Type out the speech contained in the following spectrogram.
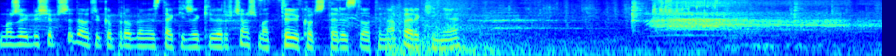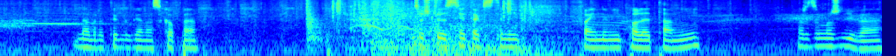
może i by się przydał, tylko problem jest taki, że killer wciąż ma tylko 4 sloty na perki, nie? Dobra, tego gana. Coś tu jest nie tak z tymi fajnymi paletami. Bardzo możliwe.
